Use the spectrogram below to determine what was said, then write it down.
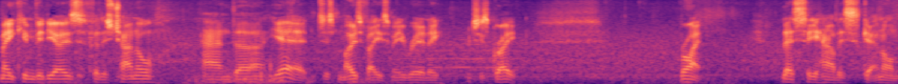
making videos for this channel and uh, yeah it just motivates me really which is great. Right let's see how this is getting on.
